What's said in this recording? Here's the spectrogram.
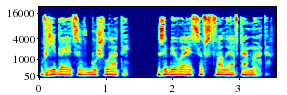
въедается в бушлаты, забивается в стволы автоматов.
